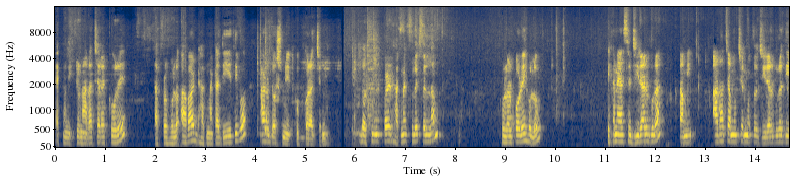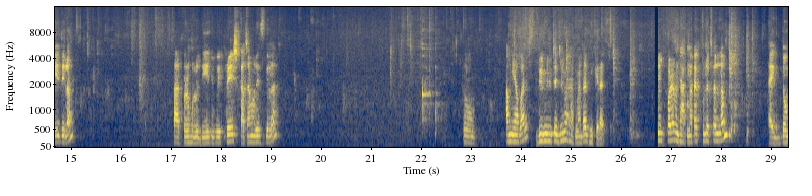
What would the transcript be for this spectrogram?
এখন একটু নাড়াচাড়া করে তারপর হলো আবার ঢাকনাটা দিয়ে দিব আরও দশ মিনিট কুক করার জন্য। দশ মিনিট পরে ঢাকনা খুলে ফেললাম। খোলার পরে হলো, এখানে আছে জিরার গুঁড়া, আমি আধা চামচের মতো জিরার গুঁড়া দিয়ে দিলাম। তারপরে হলো দিয়ে দিব ফ্রেশ কাঁচামরিচগুলা তো আমি আবার দুই মিনিটের জন্য ঢাকনাটা ঢেকে রাখব। মিনিট পরে আমি ঢাকনাটা খুলে ফেললাম। একদম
